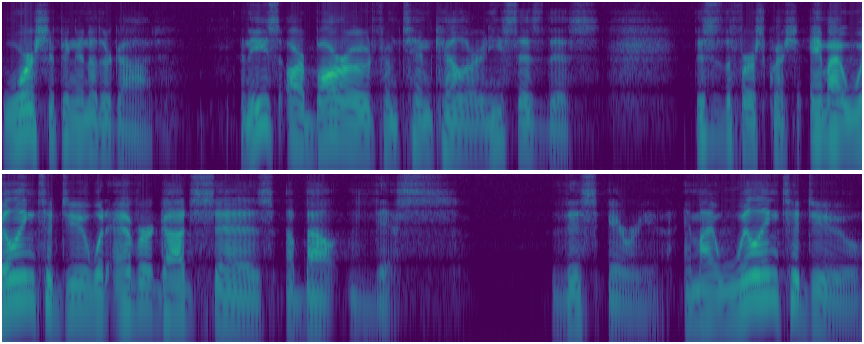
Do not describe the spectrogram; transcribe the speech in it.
worshiping another God. And these are borrowed from Tim Keller, and he says this. This is the first question Am I willing to do whatever God says about this? This area? Am I willing to do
